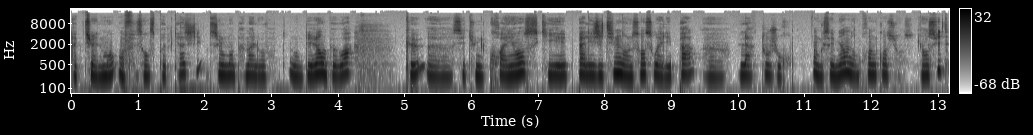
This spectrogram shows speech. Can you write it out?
actuellement, en faisant ce podcast, j'ai absolument pas mal au ventre. Donc déjà, on peut voir que euh, c'est une croyance qui est pas légitime dans le sens où elle n'est pas euh, là toujours. Donc c'est bien d'en prendre conscience. Et ensuite,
